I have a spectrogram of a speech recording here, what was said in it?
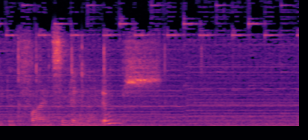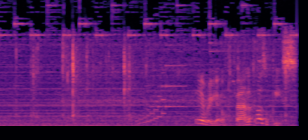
You can find some hidden items. There we go, found a puzzle piece.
